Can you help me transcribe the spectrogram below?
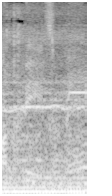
my peace, man.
